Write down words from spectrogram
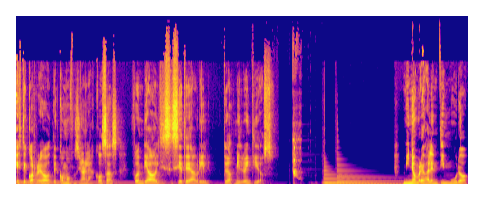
Este correo de cómo funcionan las cosas fue enviado el 17 de abril de 2022. Mi nombre es Valentín Muro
